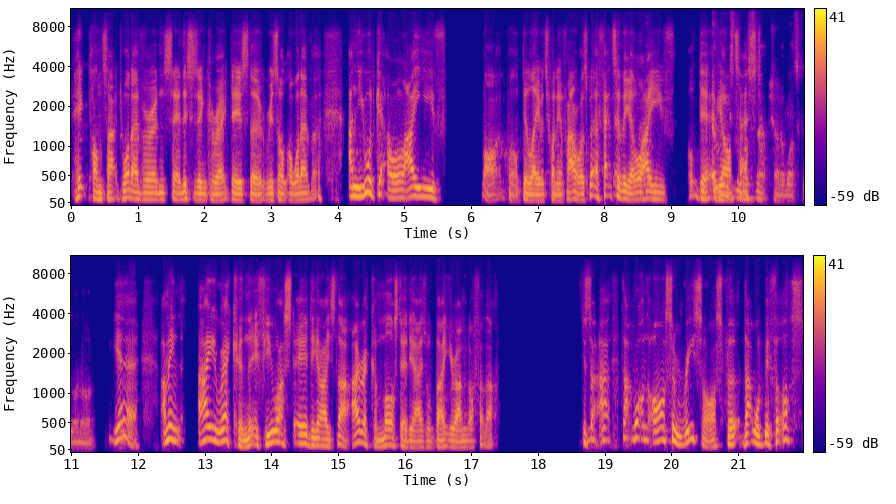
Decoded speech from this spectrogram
hit contact, whatever, and say this is incorrect, is the result or whatever, and you would get a live, well, well delay of 24 hours, but effectively a live update of your test. snapshot of what's going on. Yeah, I mean, I reckon that if you asked ADIs that, I reckon most ADIs would bite your hand off at that. Because that, that what an awesome resource for that would be for us.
